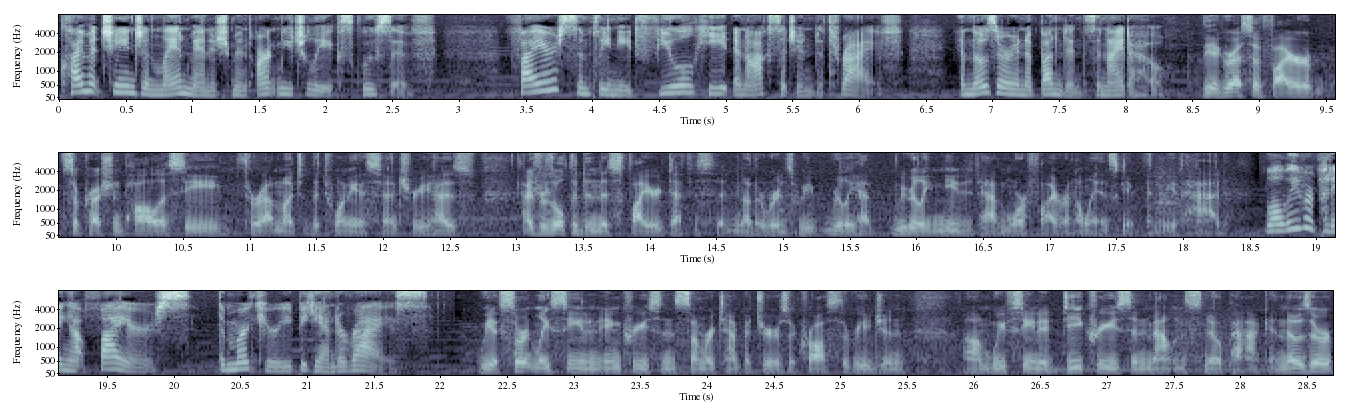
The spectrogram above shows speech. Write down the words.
Climate change and land management aren't mutually exclusive. Fires simply need fuel, heat, and oxygen to thrive, and those are in abundance in Idaho. The aggressive fire suppression policy throughout much of the 20th century has has resulted in this fire deficit. In other words, we really had we really needed to have more fire on a landscape than we've had. While we were putting out fires, the mercury began to rise. We have certainly seen an increase in summer temperatures across the region. Um, we've seen a decrease in mountain snowpack, and those are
